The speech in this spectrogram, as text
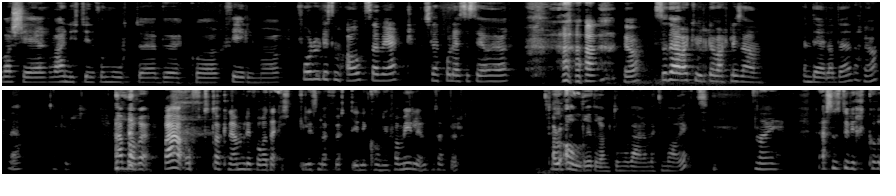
hva skjer, hva er nytt innenfor mote, bøker, filmer. Får du liksom alt servert. Slipper å lese Se og Hør. ja. Så det har vært kult å vært liksom en del av det, da. Ja. Ja. Jeg bare, jeg er ofte takknemlig for at jeg ikke liksom er født inn i kongefamilien, f.eks. Har du aldri drømt om å være Mette-Marit? Nei. Jeg syns det virker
